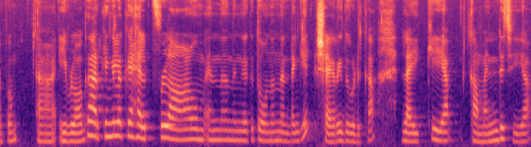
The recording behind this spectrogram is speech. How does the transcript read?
അപ്പം ഈ വ്ളോഗ് ആർക്കെങ്കിലുമൊക്കെ ഹെൽപ്ഫുൾ ആവും എന്ന് നിങ്ങൾക്ക് തോന്നുന്നുണ്ടെങ്കിൽ ഷെയർ ചെയ്ത് കൊടുക്കുക. ലൈക്ക് ചെയ്യുക കമന്റ് ചെയ്യുക.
